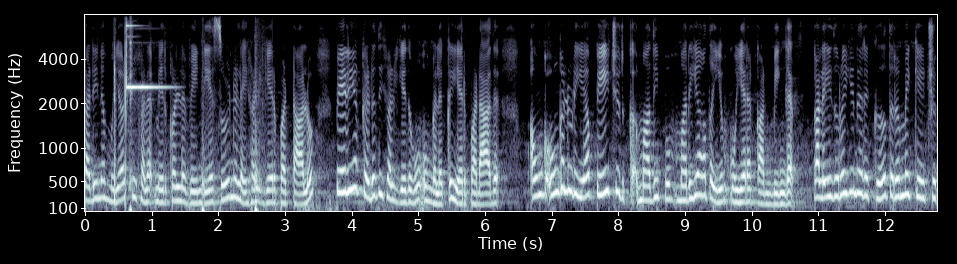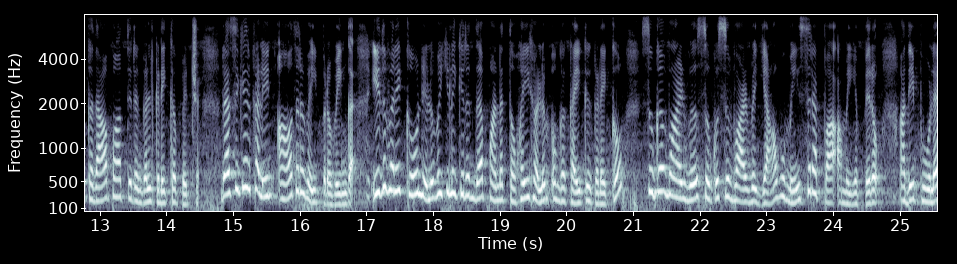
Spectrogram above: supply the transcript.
கடின முயற்சிகளை மேற்கொள்ள வேண்டிய சூழ்நிலைகள் ஏற்பட்டாலும் பெரிய கெடுதிகள் எதுவும் உங்களுக்கு ஏற்படாது. அவங்க உங்களுடைய பேச்சிற்கு மதிப்பும் மரியாதையும் உயர காண்பீங்க. கலைத்துறையினருக்கு திறமைக்கேற்று கதாபாத்திரங்கள் கிடைக்கப்பெற்று ரசிகர்களின் ஆதரவை பெறுவீங்க. இதுவரைக்கும் நிலுவையில் இருந்த பணத்தொகைகளும் உங்கள் கைக்கு கிடைக்கும். சுக வாழ்வு சொகுசு வாழ்வு யாவுமே சிறப்பாக அமையப்பெறும். அதே போல்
